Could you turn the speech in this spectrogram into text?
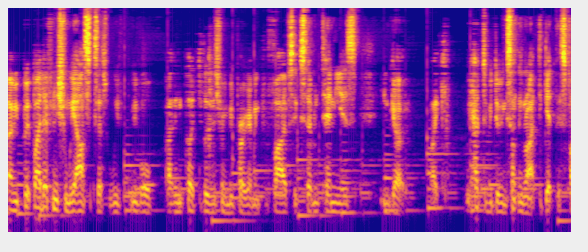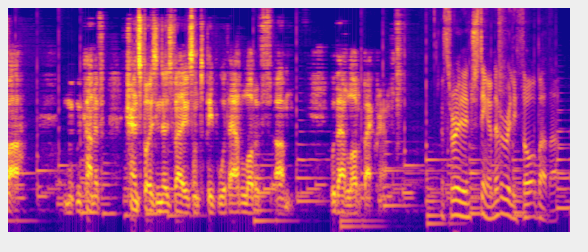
I mean, but by definition, we are successful. We've, we've all, I think, collectively in this room been programming for five, six, seven, ten years in Go. Like, we had to be doing something right to get this far. And we're kind of transposing those values onto people without a lot of, um, without a lot of background. That's really interesting. I never really thought about that.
